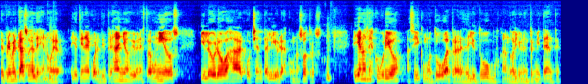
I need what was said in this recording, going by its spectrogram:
El primer caso es el de Genoveva. Ella tiene 43 años, vive en Estados Unidos y logró bajar 80 libras con nosotros. Ella nos descubrió, así como tú, a través de YouTube buscando ayuno intermitente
